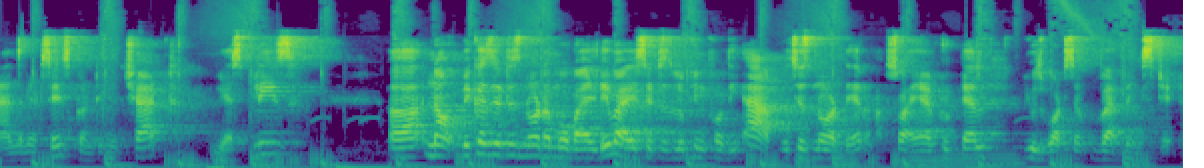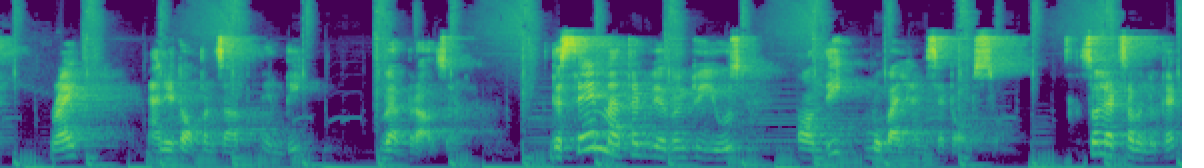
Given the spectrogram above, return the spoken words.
And then it says continue chat. Yes please uh, now, because it is not a mobile device, it is looking for the app, which is not there. So I have to tell use WhatsApp web instead, right? And it opens up in the web browser. The same method we are going to use on the mobile handset also. So let's have a look at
